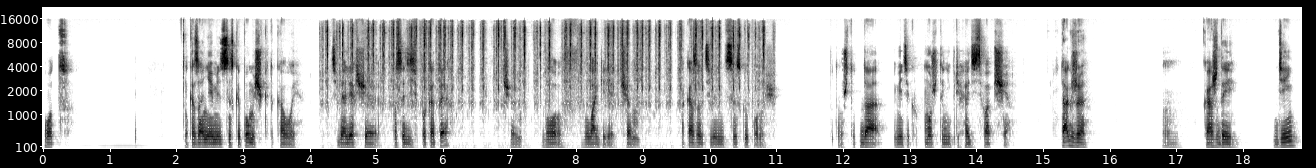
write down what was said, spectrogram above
от оказания медицинской помощи как таковой. Тебя легче посадить в ПКТ, чем в, в лагере, чем оказывать тебе медицинскую помощь. Потому что туда медик может и не приходить вообще. Также э, каждый день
